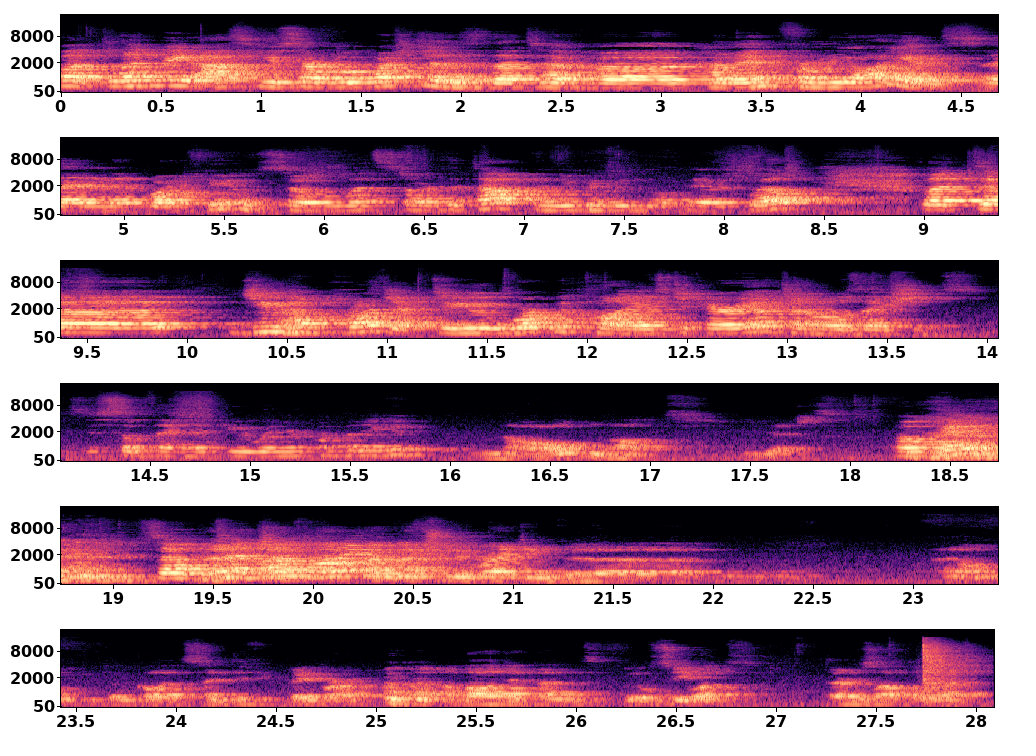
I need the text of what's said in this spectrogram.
But let me ask you several questions that have uh, come in from the audience, and quite a few. So let's start at the top, and you can read them up there as well. But uh, do you have a project? Do you work with clients to carry out generalizations? Is this something that you and your company do? No, not yet. Okay, so Uh, potential I'm, I'm actually writing the, I don't know if you can call it scientific paper about it, and we'll see what turns out of that.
